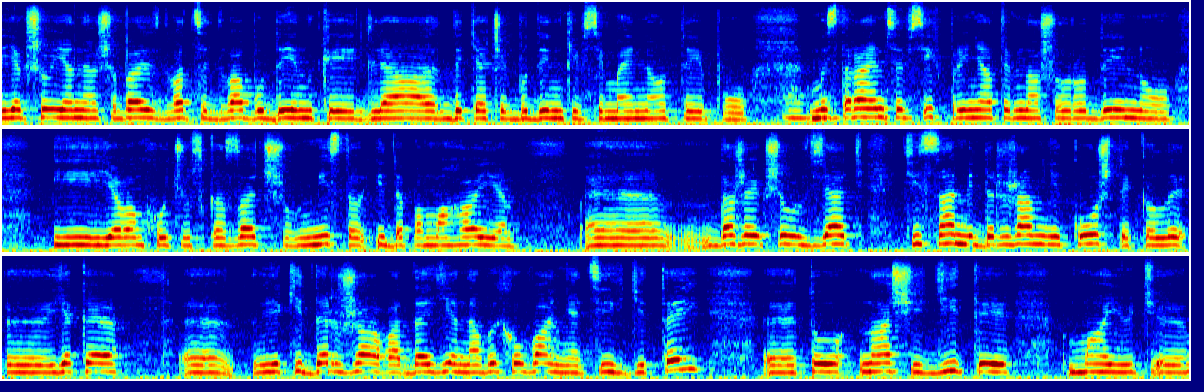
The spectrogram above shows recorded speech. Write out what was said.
якщо я не ошибаюсь, 22 будинки для дитячих будинків сімейного типу. Ми стараємося всіх прийняти в нашу родину. І я вам хочу сказати, що місто і допомагає. Е, навіть якщо взяти ті самі державні кошти, коли, е, яке, е, які держава дає на виховання цих дітей, е, то наші діти мають. е,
